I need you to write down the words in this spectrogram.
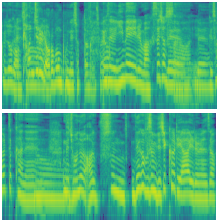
그래서 막 편지를 여러 번 보내셨다면서요? 그래서 이메일을 막 쓰셨어요. 네. 네. 그 설득하는. 음. 근데 저는 아 무슨 내가 무슨 뮤지컬이야 이러면서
